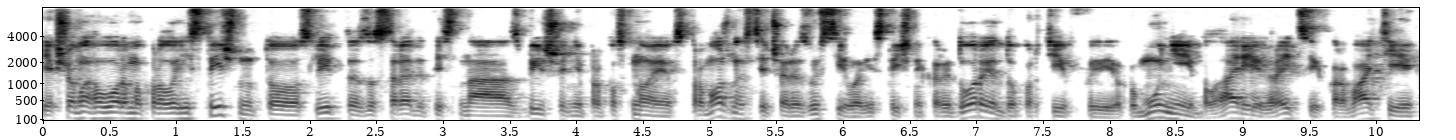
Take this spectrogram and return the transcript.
Якщо ми говоримо про логістичну, то слід зосередитись на збільшенні пропускної спроможності через усі логістичні коридори до портів і Румунії, Болгарії, Греції, Хорватії,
